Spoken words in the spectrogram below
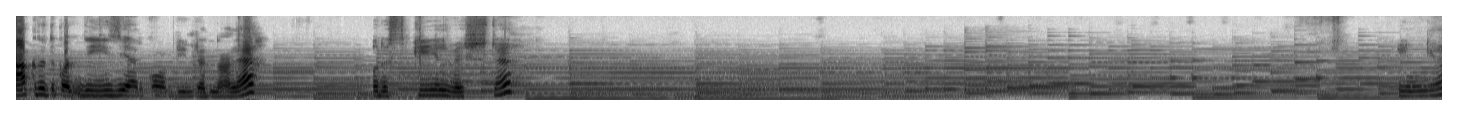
பார்க்குறதுக்கு வந்து ஈஸியாக இருக்கும் அப்படின்றதுனால ஒரு ஸ்கேல் வச்சுட்டு இங்கே இங்கே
